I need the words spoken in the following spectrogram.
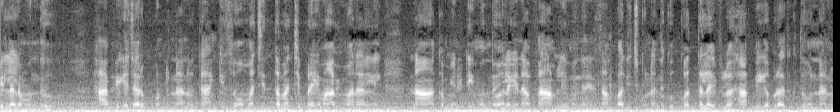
పిల్లల ముందు హ్యాపీగా జరుపుకుంటున్నాను. థ్యాంక్ యూ సో మచ్ ఇంత మంచి ప్రేమ అభిమానాలని నా కమ్యూనిటీ ముందు అలాగే నా ఫ్యామిలీ ముందు నేను సంపాదించుకున్నందుకు కొత్త లైఫ్లో హ్యాపీగా బ్రతుకుతూ ఉన్నాను.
